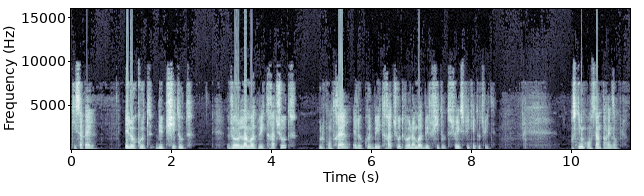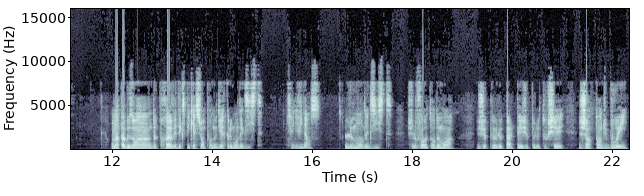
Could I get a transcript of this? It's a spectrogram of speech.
qui s'appelle Elokut bipshitut veolamot bitrachut ou le contraire Elokut bitrachut veolamot bipshitut. Je vais expliquer tout de suite. En ce qui nous concerne, par exemple, on n'a pas besoin de preuves et d'explications pour nous dire que le monde existe. C'est une évidence. Le monde existe. Je le vois autour de moi. Je peux le palper, je peux le toucher. J'entends du bruit.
